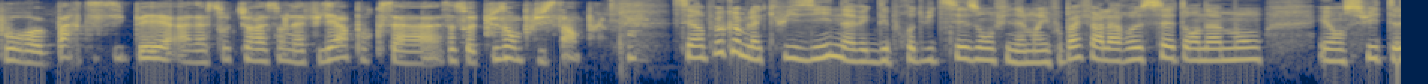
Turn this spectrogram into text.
pour participer à la structuration de la filière pour que ça, ça soit de plus en plus simple. C'est un peu comme la cuisine avec des produits de saison finalement. Il ne faut pas faire la recette en amont et ensuite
